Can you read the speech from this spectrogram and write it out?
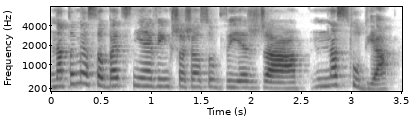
Natomiast obecnie większość osób wyjeżdża na studia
